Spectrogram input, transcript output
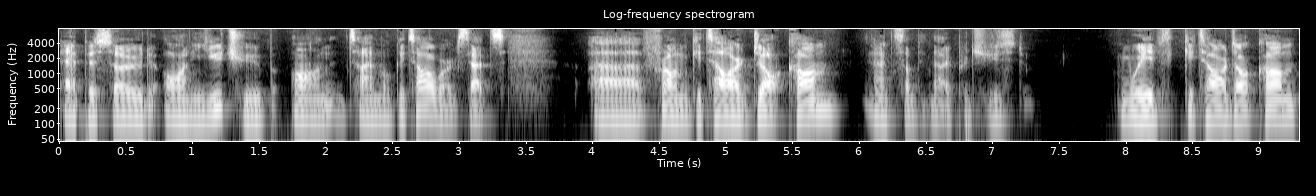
episode on YouTube on Deimel Guitar Works. That's uh, from guitar.com and something that I produced with guitar.com.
